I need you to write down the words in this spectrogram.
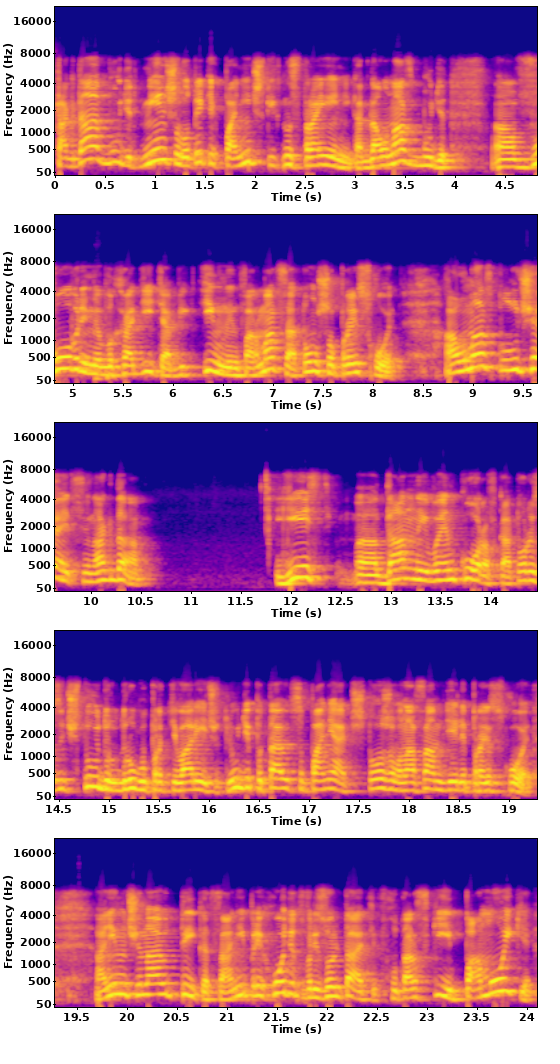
Тогда будет меньше вот этих панических настроений, когда у нас будет э, вовремя выходить объективная информация о том, что происходит. А у нас получается иногда есть Э, данные военкоров, которые зачастую друг другу противоречат. Люди пытаются понять, что же на самом деле происходит. Они начинают тыкаться, они приходят в результате в хуторские помойки,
